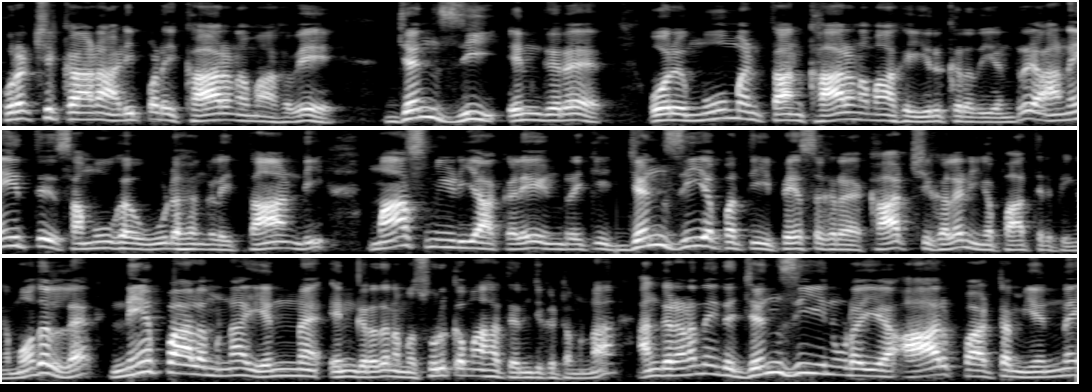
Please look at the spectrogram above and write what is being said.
புரட்சிக்கான அடிப்படை காரணமாகவே ஜென்ஸி என்கிற ஒரு மூமெண்ட் தான் காரணமாக இருக்கிறது என்று அனைத்து சமூக ஊடகங்களை தாண்டி மாஸ் மீடியாக்களே இன்றைக்கு ஜென்ஸியை பற்றி பேசுகிற காட்சிகளை நீங்கள் பார்த்துருப்பீங்க. முதல்ல நேபாளம்னா என்ன என்கிறத நம்ம சுருக்கமாக தெரிஞ்சுக்கிட்டோம்னா அங்கே நடந்த இந்த ஜென்சியினுடைய ஆர்ப்பாட்டம் என்ன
